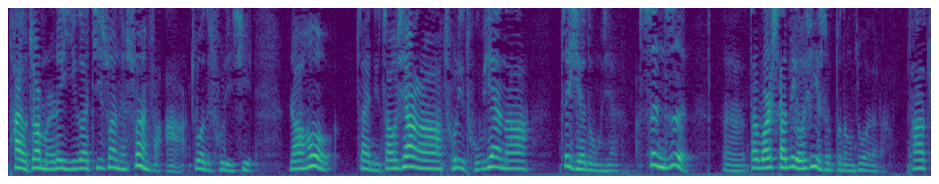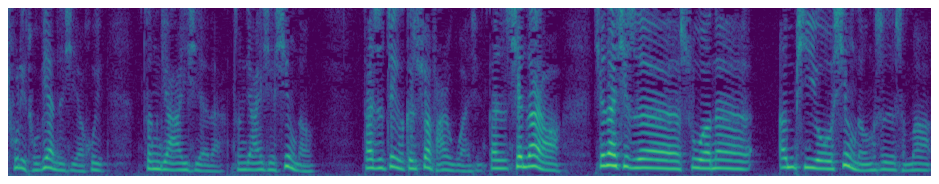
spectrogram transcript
它有专门的一个计算的算法做的处理器，然后在你照相啊、处理图片呐这些东西，甚至嗯，但玩 3D 游戏是不能做的了。它处理图片这些会增加一些的，增加一些性能，但是这个跟算法有关系。但是现在啊，现在其实说呢，NPU 性能是什么？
